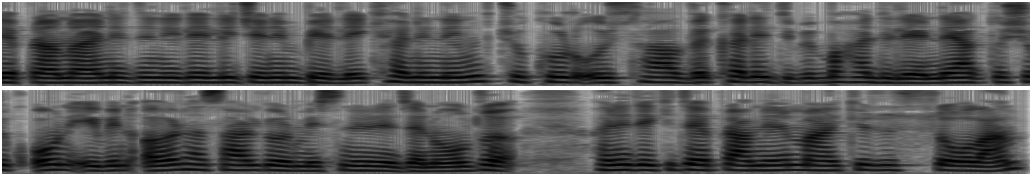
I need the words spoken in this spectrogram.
Depremler nedeniyle Lice'nin Birlik, Hani'nin Çukur, Uysal ve Kaledibi mahallelerinde yaklaşık 10 evin ağır hasar görmesine neden oldu. Hani'deki depremlerin merkez üssü olan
